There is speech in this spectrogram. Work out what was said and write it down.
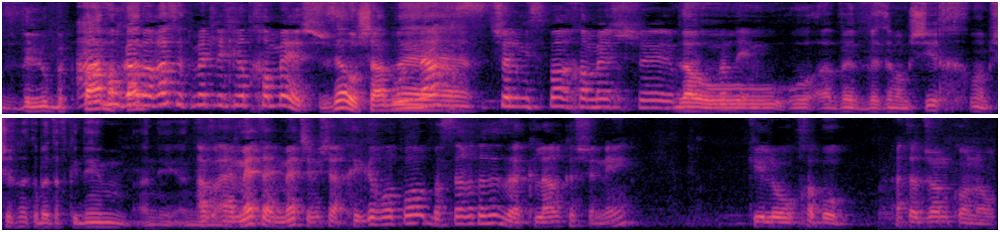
ולו אה, בפעם והוא גם אחת. הרס את מת לחיות חמש. זהו, שם... הוא אה, נאחס של מספר חמש אה, לא, הוא, מדהים. הוא, ו- וזה ממשיך, ממשיך לקבל תפקידים, אני... אני אבל האמת, האמת שמי שהכי גרוע פה בסרט הזה זה הקלארק השני, כאילו חבוב, אתה ג'ון קונור.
